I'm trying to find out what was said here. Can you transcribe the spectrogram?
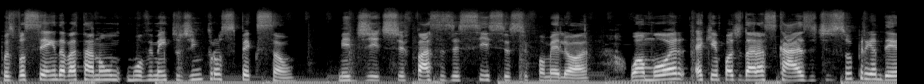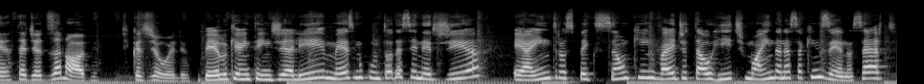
pois você ainda vai estar num movimento de introspecção. Medite, faça exercício se for melhor. O amor é quem pode dar as casas e te surpreender até dia 19 fica de olho. Pelo que eu entendi ali, mesmo com toda essa energia, é a introspecção quem vai editar o ritmo ainda nessa quinzena, certo?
